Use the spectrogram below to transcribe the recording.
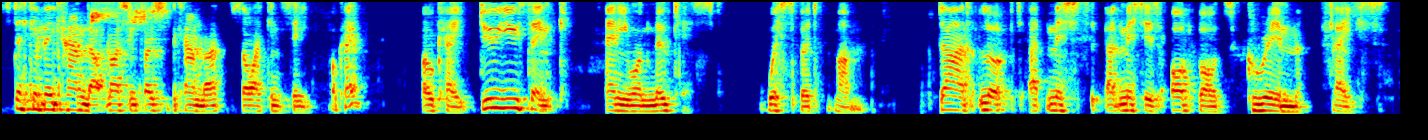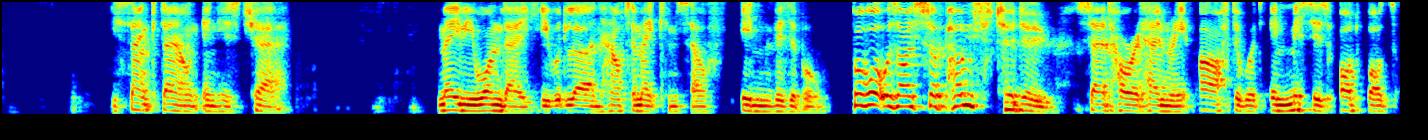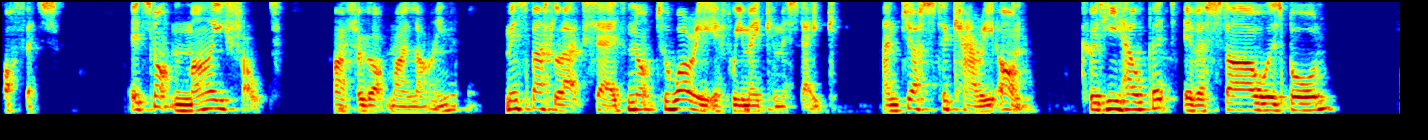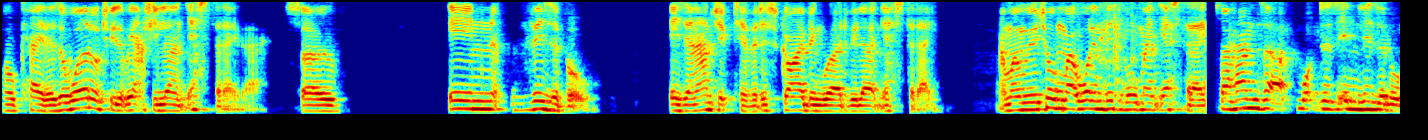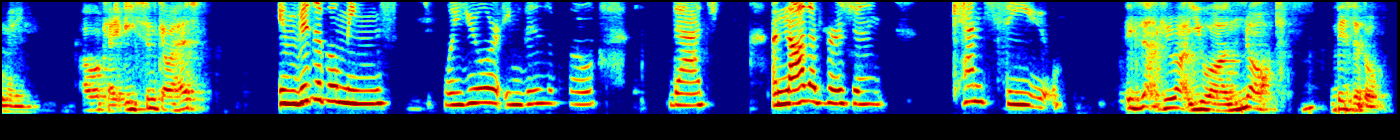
stick a big hand up nice and close to the camera so I can see. Okay? Okay. Do you think anyone noticed? Whispered Mum. Dad looked at Miss at Mrs. Oddbod's grim face. He sank down in his chair. Maybe one day he would learn how to make himself invisible. But what was I supposed to do? said Horrid Henry afterward in Mrs. Oddbod's office. It's not my fault. I mm. forgot my line. Miss Battleaxe said not to worry if we make a mistake and just to carry on. Could he help it if a star was born? Okay, there's a word or two that we actually learnt yesterday there. So, invisible is an adjective, a describing word we learnt yesterday. And when we were talking about what invisible meant yesterday, so hands up, what does invisible mean? Oh, okay, Eason, go ahead. Invisible means when you are invisible, that another person can't see you. Exactly right, you are not visible.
